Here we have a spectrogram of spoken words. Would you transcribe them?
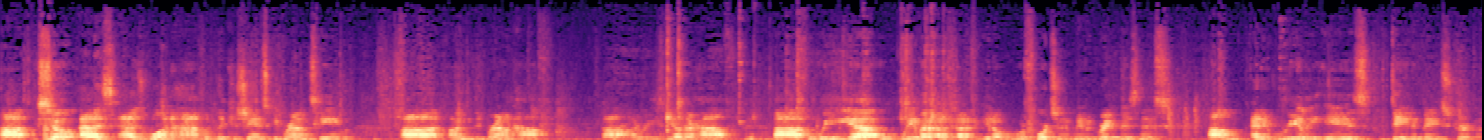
Uh, So as, as one half of the Kashansky Brown team, uh, I'm the brown half, uh, Irene's the other half. Uh, We, uh, we have a- a, you know, we're fortunate, we have a great business, um, and it really is database driven.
